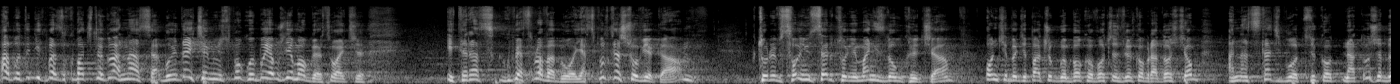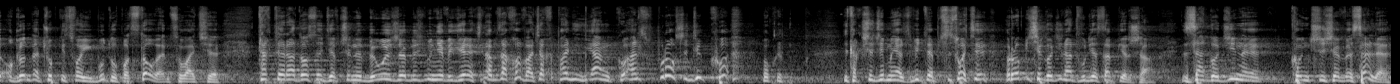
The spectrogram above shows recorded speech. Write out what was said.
Albo ty niech pan zobaczy tego anasa. Mówi, dajcie mi spokój, bo ja już nie mogę, słuchajcie. I teraz głupia sprawa była. Jak spotkasz człowieka, który w swoim sercu nie ma nic do ukrycia, on cię będzie patrzył głęboko w oczy z wielką radością, a nas stać było tylko na to, żeby oglądać czubki swoich butów pod stołem, słuchajcie. Tak te radosne dziewczyny były, żebyśmy nie wiedzieli, jak się tam zachować. Ach, pani Janko, ale proszę, dziękuję. I tak siedzimy jak zbite psy. Słuchajcie, robi się godzina 21. Za godzinę kończy się wesele,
